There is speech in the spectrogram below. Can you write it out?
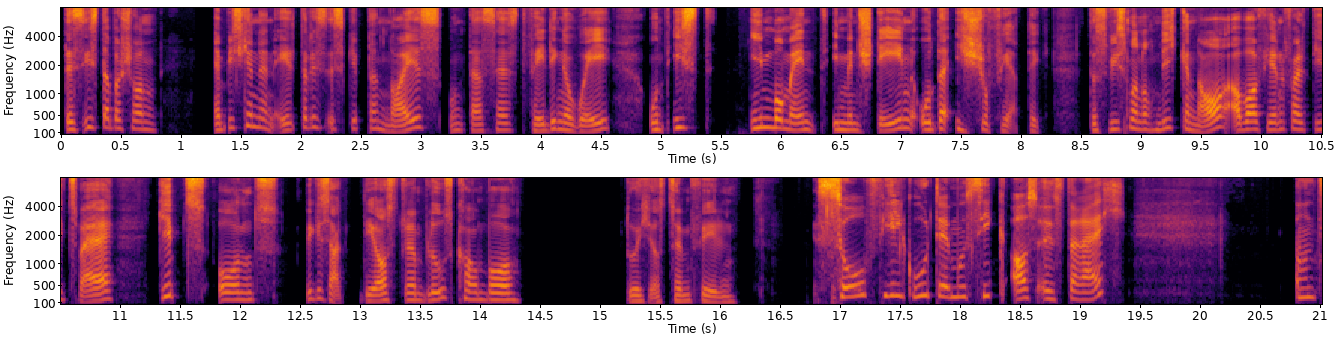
Das ist aber schon ein bisschen ein älteres. Es gibt ein neues und das heißt Fading Away und ist im Moment im Entstehen oder ist schon fertig. Das wissen wir noch nicht genau, aber auf jeden Fall die zwei gibt's und wie gesagt, die Austrian Blues Combo durchaus zu empfehlen. So viel gute Musik aus Österreich. Und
